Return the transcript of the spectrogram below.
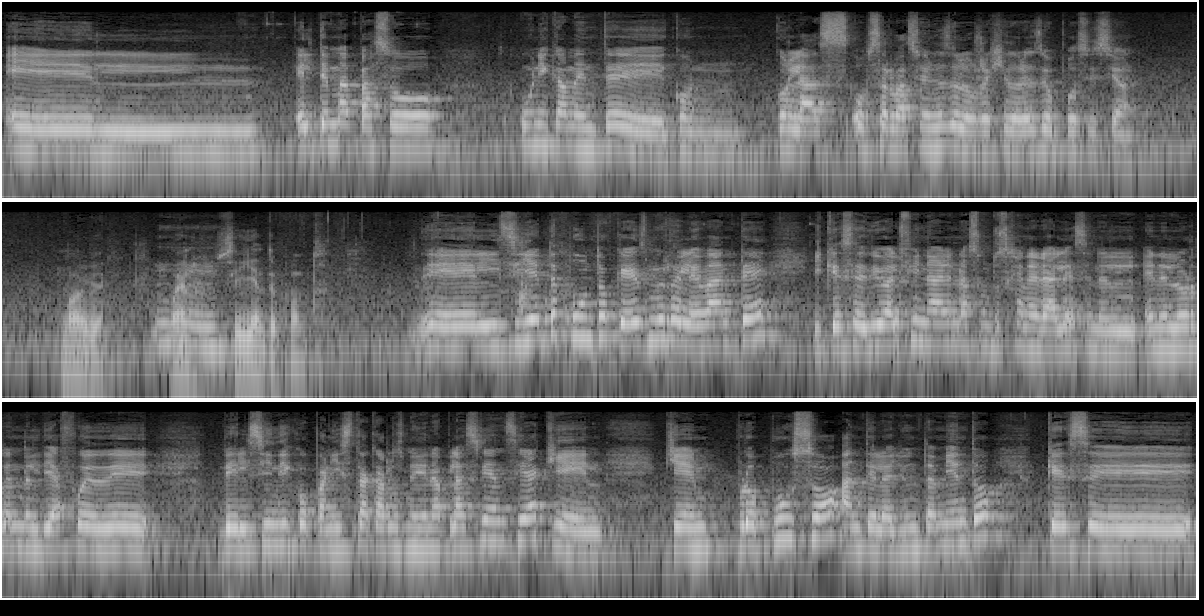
El, tema pasó únicamente con, las observaciones de los regidores de oposición. Muy bien. Bueno, siguiente punto. El siguiente punto que es muy relevante y que se dio al final en asuntos generales en el, en el orden del día fue de, del síndico panista Carlos Medina Plasciencia, quien, quien propuso ante el ayuntamiento que se,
